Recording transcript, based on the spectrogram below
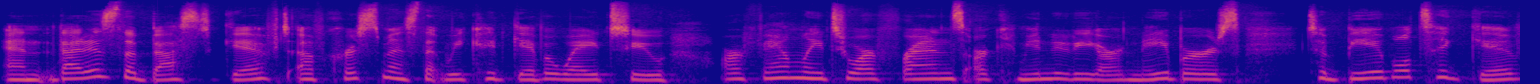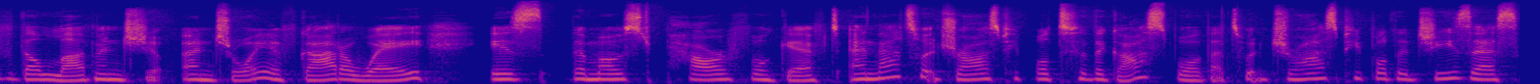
And that is the best gift of Christmas that we could give away to our family, to our friends, our community, our neighbors. To be able to give the love and, jo- and joy of God away is the most powerful gift. And that's what draws people to the gospel. That's what draws people to Jesus.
